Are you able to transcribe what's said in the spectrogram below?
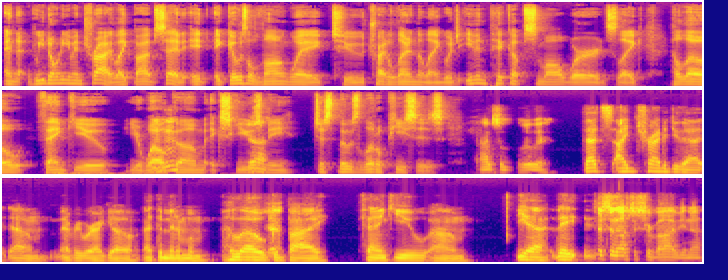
and we don't even try like bob said it, it goes a long way to try to learn the language even pick up small words like hello thank you you're welcome excuse Yeah. me just those little pieces Absolutely. That's I try to do that um, everywhere I go. At the minimum, hello, Yeah. goodbye, thank you. Um, yeah, they Just enough to survive, you know.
